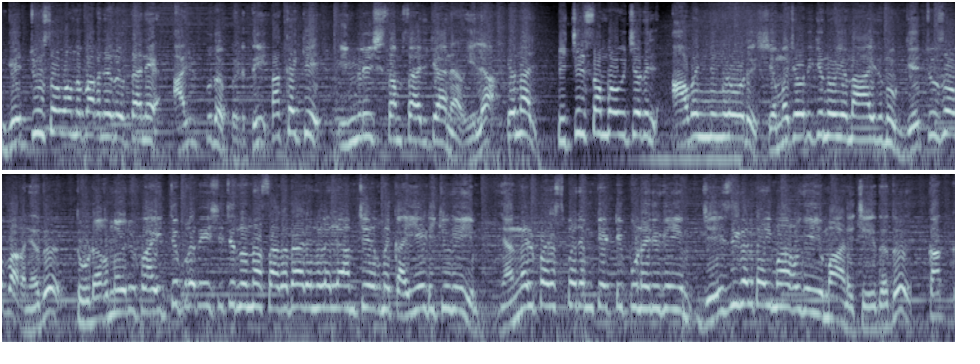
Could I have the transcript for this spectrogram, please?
ഗറ്റൂസോ വന്ന് പറഞ്ഞത് തന്നെ അത്ഭുതപ്പെടുത്തി. കക്കയ്ക്ക് ഇംഗ്ലീഷ് സംസാരിക്കാൻ അറിയില്ല എന്നാൽ പിച്ചിൽ സംഭവിച്ചതിൽ അവൻ നിങ്ങളോട് ക്ഷമ ചോദിക്കുന്നു എന്നായിരുന്നു ഗെറ്റുസോ പറഞ്ഞത്. തുടർന്ന് ഒരു ഫൈറ്റ് പ്രതീക്ഷിച്ചു നിന്ന സഹതാരങ്ങളെല്ലാം ചേർന്ന് കൈയടിക്കുകയും ഞങ്ങൾ പരസ്പരം കെട്ടിപ്പുണരുകയും ജേഴ്സികൾ കൈമാറുകയുമാണ് ചെയ്തത്. കക്ക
